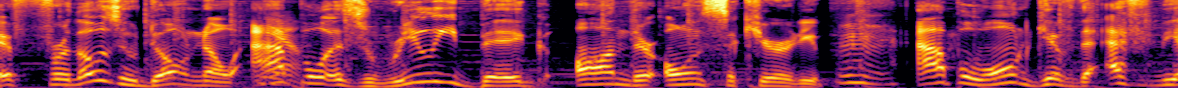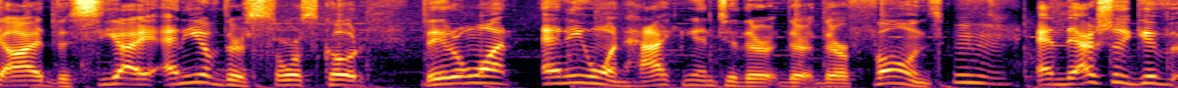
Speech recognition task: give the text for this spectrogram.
if for those who don't know, Apple is really big on their own security. Mm-hmm. Apple won't give the FBI, the CIA, any of their source code. They don't want anyone hacking into their, their, their phones. Mm-hmm. And they actually give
